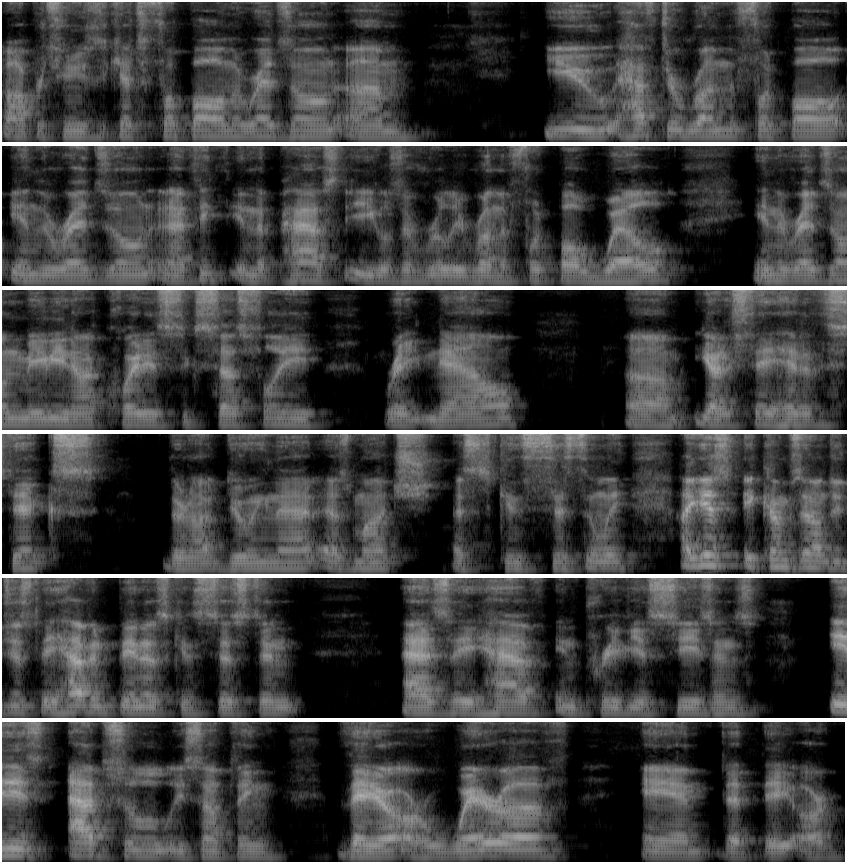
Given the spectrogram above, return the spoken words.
opportunities to catch football in the red zone. Um, you have to run the football in the red zone, and I think in the past the Eagles have really run the football well in the red zone. Maybe not quite as successfully right now. Um, you got to stay ahead of the sticks. They're not doing that as much as consistently. I guess it comes down to just they haven't been as consistent as they have in previous seasons. It is absolutely something they are aware of and that they are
